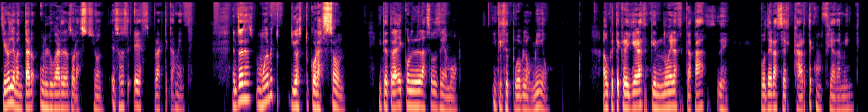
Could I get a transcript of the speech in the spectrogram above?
Quiero levantar un lugar de adoración. Eso es, prácticamente. Entonces mueve Dios tu corazón y te trae con lazos de amor. Y te dice, pueblo mío, aunque te creyeras que no eras capaz de poder acercarte confiadamente,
